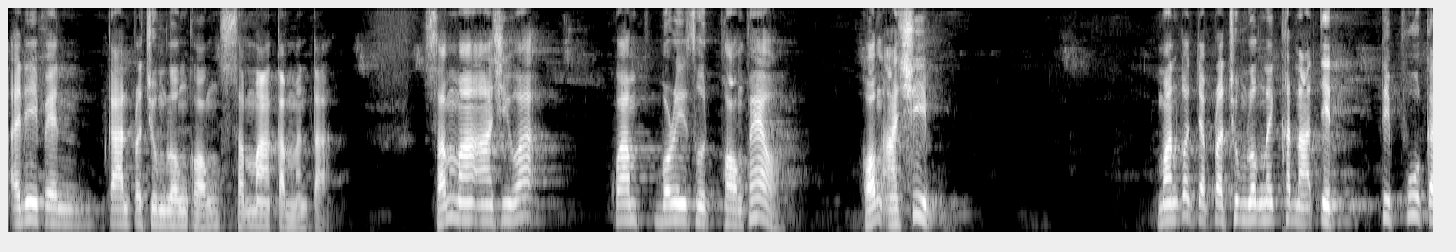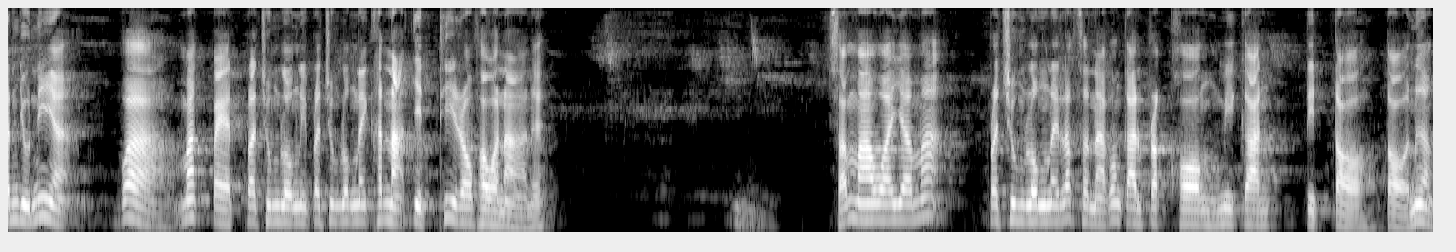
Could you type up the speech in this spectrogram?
ไอ้นี่เป็นการประชุมลงของสัมมากัมมันตะ สัมมาอาชีวะ ความบริสุทธิ์ผ่องแผ้วของอาชีพ มันก็จะประชุมลงในขณะจิตที่พูดกันอยู่นี่ว่ามรรคแปดประชุมลงนี่ประชุมลงในขณะจิตที่เราภาวนาเนี่ยสัมมาวายามะ ประชุมลงในลักษณะของการประคองมีการติดต่อต่อเนื่อง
